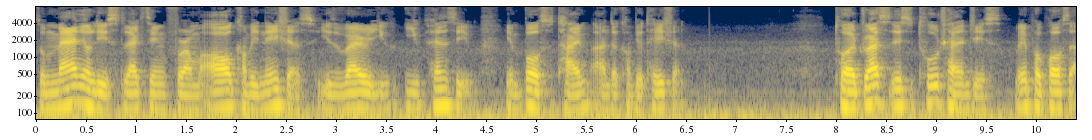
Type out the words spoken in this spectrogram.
So manually selecting from all combinations is very expensive in both time and computation. To address these two challenges, we propose an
